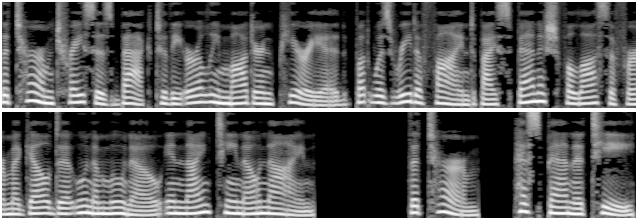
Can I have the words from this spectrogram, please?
The term traces back to the early modern period but was redefined by Spanish philosopher Miguel de Unamuno in 1909. The term, Hispanity,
